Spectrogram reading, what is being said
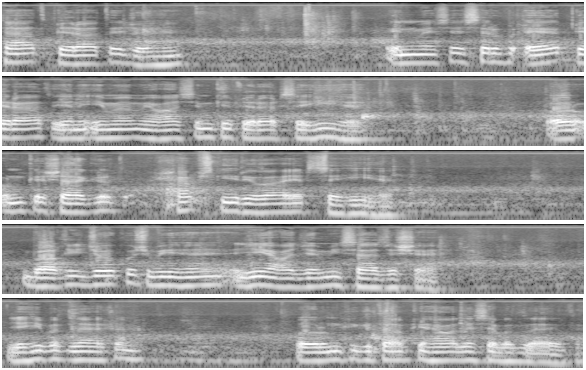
سات قراتیں جو ہیں، ان میں سے صرف ایک قرات یعنی امام عاصم کی قرات صحیح ہے اور ان کے شاگرد حفظ کی روایت صحیح ہے۔ باقی جو کچھ بھی ہے، یہ عجمی سازش ہے۔ یہی بتلایا تھا نا؟ اور ان کی کتاب کے حوالے سے بتلایا تھا۔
